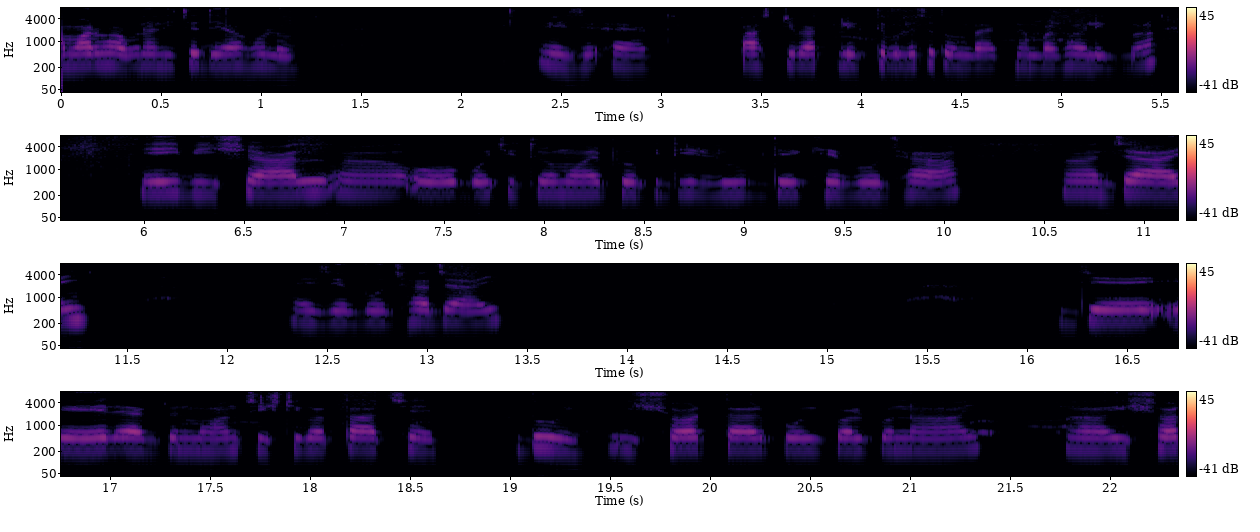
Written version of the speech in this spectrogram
আমার ভাবনা নিচে দেয়া হলো। এই যে এক, পাঁচটি বাক্য লিখতে বলেছে, তোমরা এক নাম্বার ঘরে লিখবা। এই বিশাল ও বৈচিত্র্যময় প্রকৃতির রূপ দেখে বোঝা যায়, এই যে বোঝা যায় যে এর একজন মহান সৃষ্টিকর্তা আছে। দুই, ঈশ্বর তার পরিকল্পনায় ঈশ্বর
